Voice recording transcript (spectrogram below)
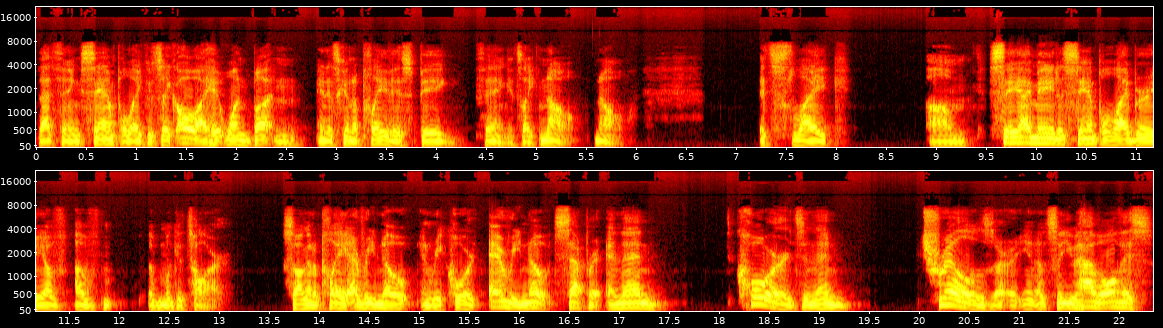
that thing sample. Like it's like, oh, I hit one button and it's gonna play this big thing. It's like, no, no. It's like, um, say I made a sample library of of of my guitar, so I'm gonna play every note and record every note separate, and then chords, and then trills, or you know, so you have all this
